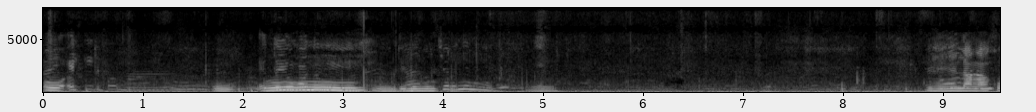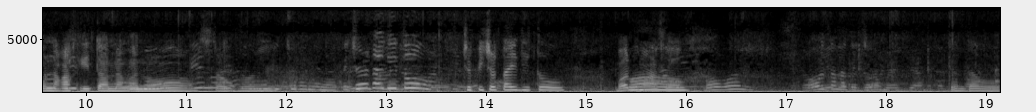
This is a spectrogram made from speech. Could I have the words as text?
Oh, ito. Oh, Ito yung ano eh. Hindi naman ito. Ngayon lang ako nakakita ng ano, strawberry. Picture tayo dito. Picture tayo dito. Bawal Wow. pumasok. Bawal. Bawal talaga dyan. Ganda oh.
